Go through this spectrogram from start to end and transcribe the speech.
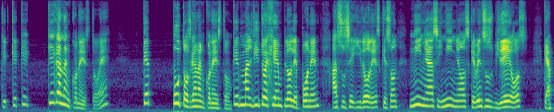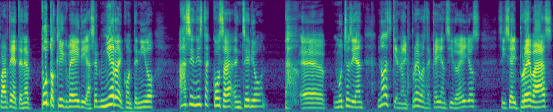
¿qué, qué, qué, ¿Qué ganan con esto, eh? ¿Qué putos ganan con esto? ¿Qué maldito ejemplo le ponen a sus seguidores que son niñas y niños que ven sus videos? Que aparte de tener puto clickbait y hacer mierda de contenido, hacen esta cosa, en serio. Eh, muchos dirán, no es que no hay pruebas de que hayan sido ellos. Sí, sí hay pruebas.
